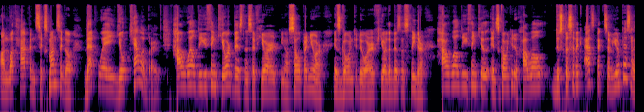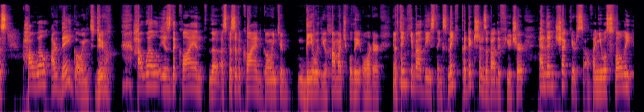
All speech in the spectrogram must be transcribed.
on what happened six months ago. That way you'll calibrate. How well do you think your business, if you're, you know, solopreneur, is going to do, or if you're the business leader, how well do you think it's going to do? How well do specific aspects of your business, how well are they going to do? how well is the client the a specific client going to be with you? How much will they order? You know thinking about these things make predictions about the future and then check yourself. And you will slowly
